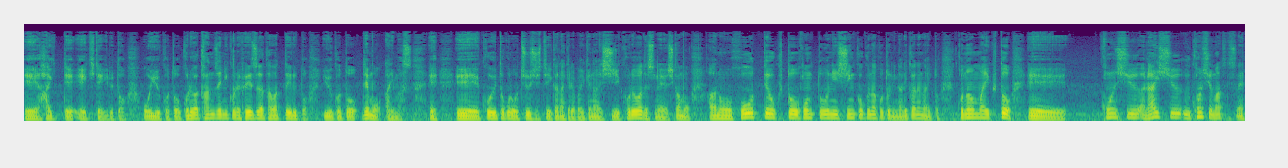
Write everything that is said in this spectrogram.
えー入ってきているということ。これは完全にこれフェーズが変わっているということでもあります。え、え、こういうところを注視していかなければいけないしこれはですねしかもあの放っておくと本当に深刻なことになりかねないと。このままいくと、えー今週来週今週末ですね。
